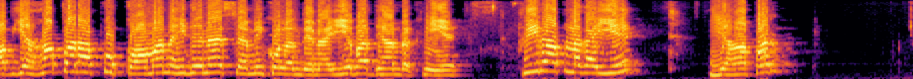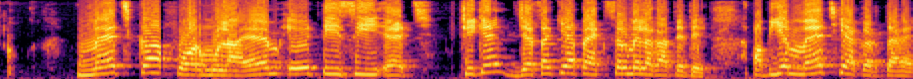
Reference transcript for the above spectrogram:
अब यहाँ पर आपको कॉमा नहीं देना है सेमी सेमीकोलन देना है, ये बात ध्यान रखनी है। फिर आप लगाइए, यहाँ पर मैच का formula M A T C H ठीक है? जैसा कि आप एक्सेल में लगाते थे। अब ये मैच क्या करता है?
